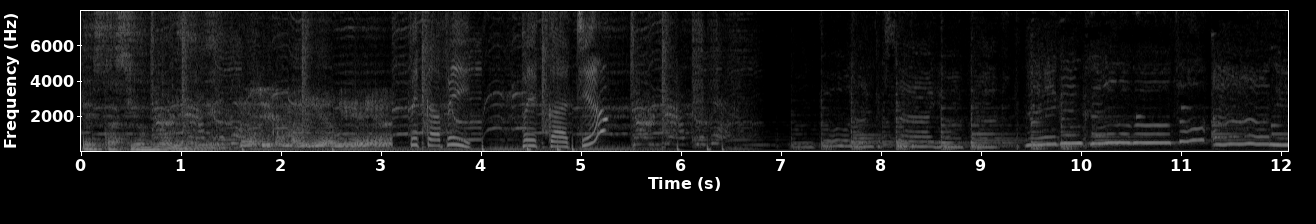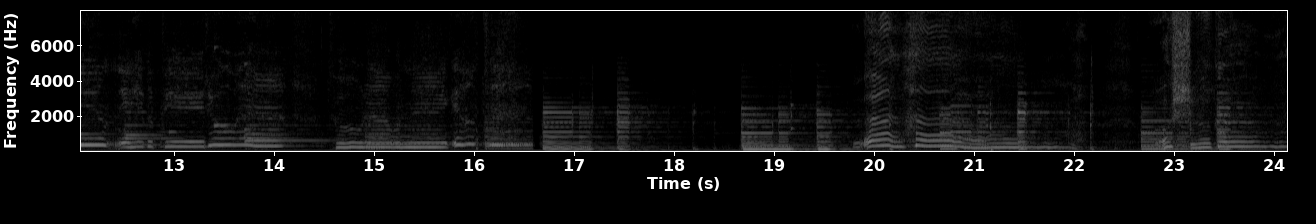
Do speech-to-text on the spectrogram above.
Estación WM. Música manía milenial. Pikapi, Pikachu. 또한 겹싸여가 내겐 그 누구도 아닌 네가 필요해 돌아와 내 곁에 Oh, sugar. Mm.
